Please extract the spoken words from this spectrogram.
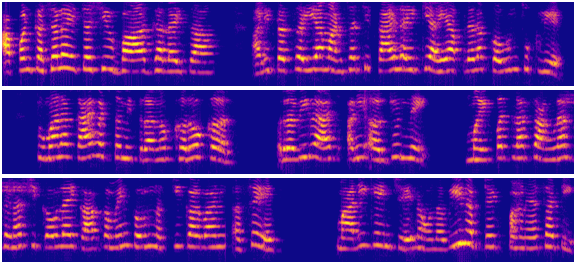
आपण कशाला याच्याशी वाद घालायचा? आणि तसं या माणसाची काय लायकी आहे आपल्याला कळून चुकलीये. तुम्हाला काय वाटतं मित्रांनो? खरोखर रविराज आणि अर्जुनने मैपतला चांगलाच धडा शिकवलाय का? कमेंट करून नक्की कळवा आणि असेच मालिकेंचे नवनवीन अपडेट पाहण्यासाठी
